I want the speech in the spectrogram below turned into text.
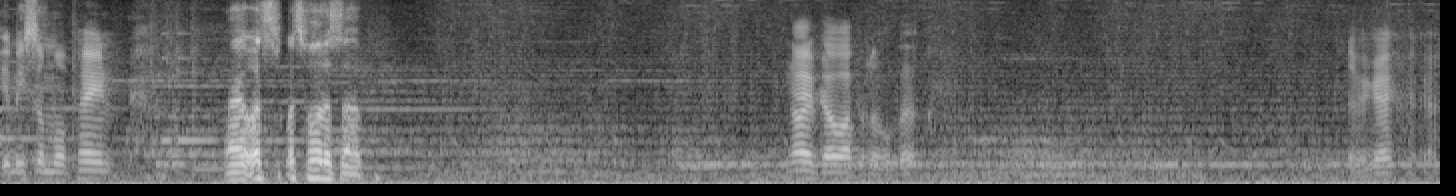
Give me some more paint. All right, let's let's fill this up. No, go up a little bit. There we go. Okay.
